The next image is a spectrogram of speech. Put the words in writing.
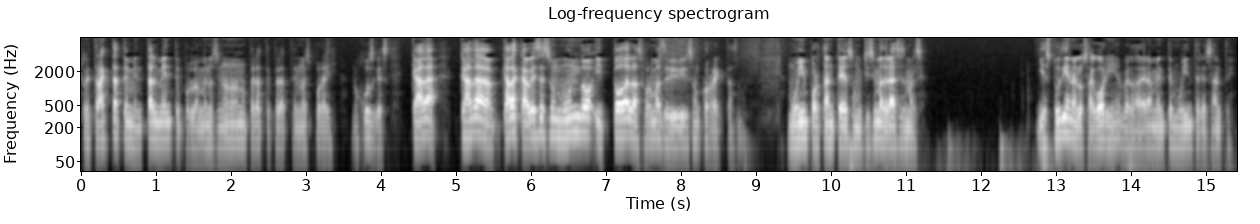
retráctate mentalmente por lo menos, y no, no, no, espérate, espérate, no es por ahí, no juzgues, cada, cada, cada cabeza es un mundo y todas las formas de vivir son correctas, ¿no? Muy importante eso. Muchísimas gracias, Marce. Y estudien a los Agori, ¿eh? verdaderamente muy interesante.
